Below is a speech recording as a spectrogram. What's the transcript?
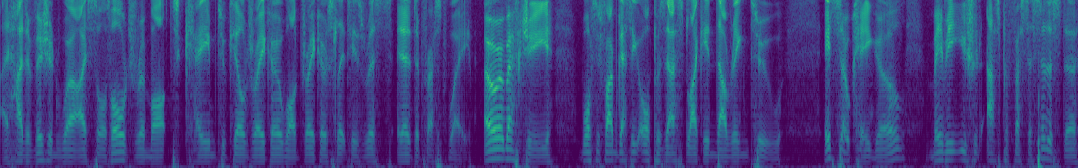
I had a vision where I saw Voldemort came to kill Draco while Draco slit his wrists in a depressed way. OMFG, what if I'm getting all possessed like in The ring too? It's okay, girl. Maybe you should ask Professor Sinister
